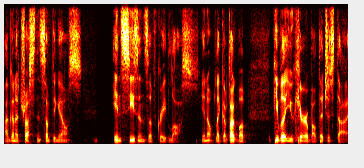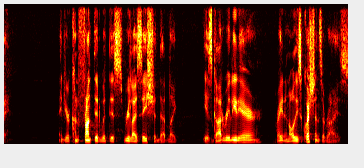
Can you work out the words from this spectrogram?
I'm going to trust in something else in seasons of great loss. You know, like I'm talking about people that you care about that just die. And you're confronted with this realization that, like, is God really there? Right? And all these questions arise.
